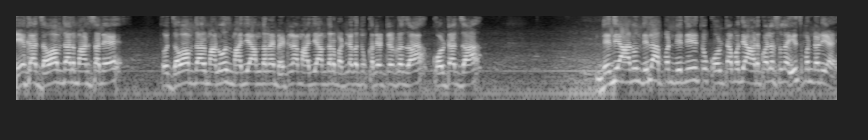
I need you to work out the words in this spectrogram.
एका जबाबदार माणसाने तो जबाबदार माणूस माझे आमदार भेटला. माझे आमदार म्हटलं का तू कलेक्टरकडे जा कोर्टात जा. निधी आणून दिला पण निधी तो कोर्टामध्ये अडकवायला सुद्धा हीच मंडळी आहे.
